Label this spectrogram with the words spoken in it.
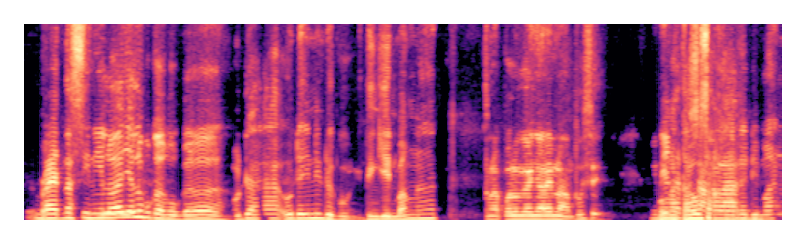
Brightness ini lu aja lu buka Google. Udah, udah ini udah gue tinggiin banget. Kenapa lu gak nyalain lampu sih? Gue nggak tahu salarnya di mana.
